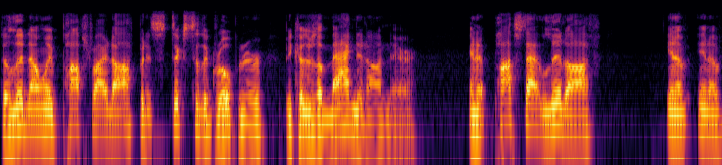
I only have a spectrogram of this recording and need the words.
the lid not only pops right off, but it sticks to the gropener because there's a magnet on there, and it pops that lid off in a in a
